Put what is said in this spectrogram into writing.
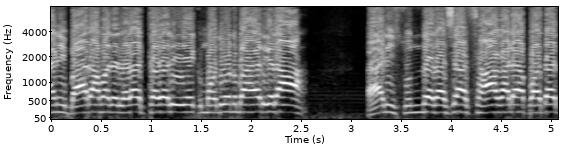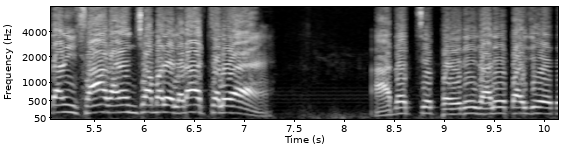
आणि बारा मध्ये लढत चालली. एक मधून बाहेर गेला. आणि सुंदर अशा सहा गाड्या पाहतात आणि सहा गाड्यांच्या मध्ये लढात चालू आहे. आदतचे पैरे झाले पाहिजेत.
